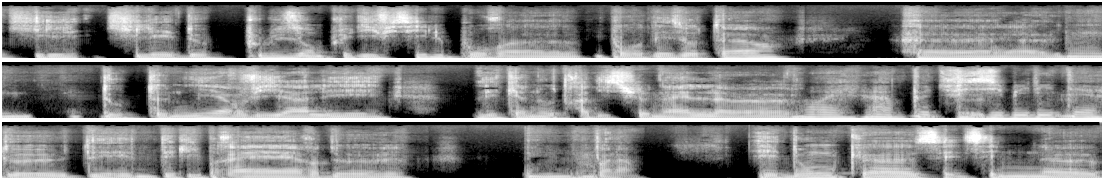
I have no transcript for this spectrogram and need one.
qu'il est de plus en plus difficile pour, euh, pour des auteurs euh, d'obtenir via les, les canaux traditionnels euh, un peu de visibilité. de, des, des libraires, de voilà. Et donc euh, c'est une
